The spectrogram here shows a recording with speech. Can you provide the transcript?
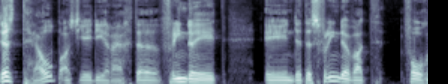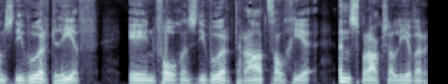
Dis help as jy die regte vriende het en dit is vriende wat volgens die woord leef en volgens die woord raad sal gee, inspraak sal lewer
